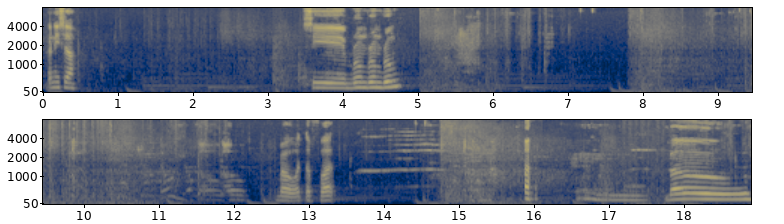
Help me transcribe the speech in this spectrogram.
Kanisa. Si Broom Broom Broom. Bro, what the fuck? Bro.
